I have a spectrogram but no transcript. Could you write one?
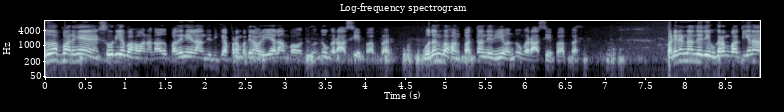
பொதுவா பாருங்க சூரிய பகவான் அதாவது பதினேழாம் தேதிக்கு அப்புறம் பாத்தீங்கன்னா அவர் ஏழாம் பாவத்துக்கு வந்து உங்க ராசியை பார்ப்பார். புதன் பகவான் பத்தாம் தேதியே வந்து உங்க ராசியை பார்ப்பார். பன்னிரெண்டாம் தேதி அப்புறம் பாத்தீங்கன்னா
